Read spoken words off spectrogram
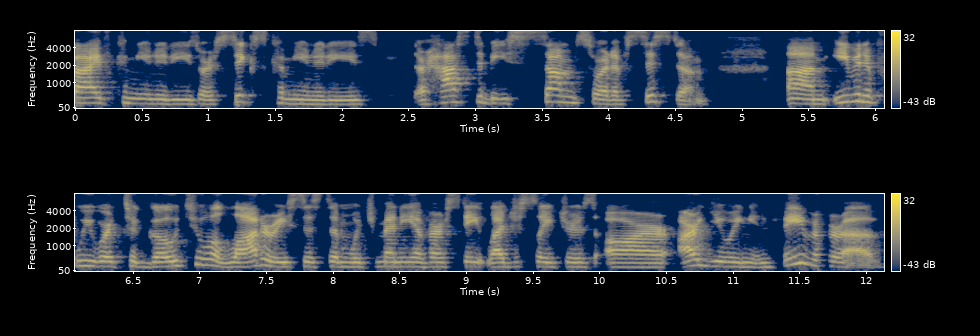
five communities or six communities, there has to be some sort of system. Um, even if we were to go to a lottery system, which many of our state legislatures are arguing in favor of,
